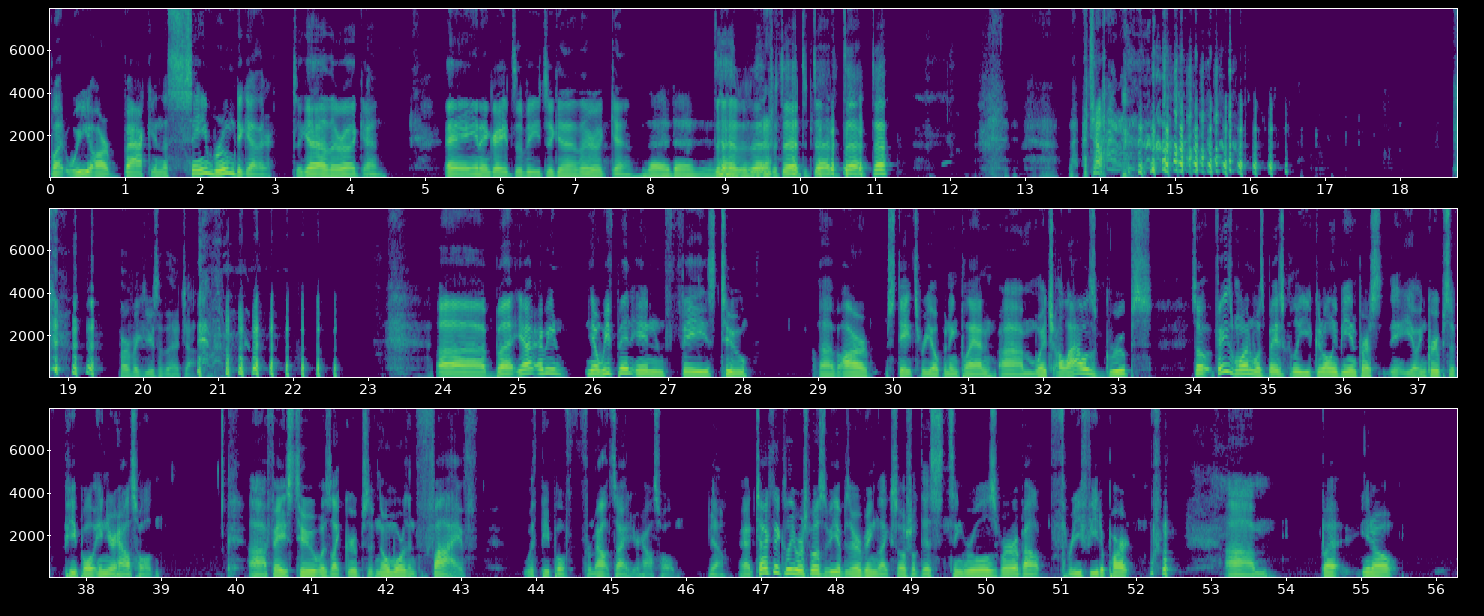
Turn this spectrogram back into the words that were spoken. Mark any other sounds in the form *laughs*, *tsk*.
but we are back in the same room together. Together again. Ain't it great to be together again? Da, da, Da, da, da, da, da, da, da. Perfect use of the headshot. *laughs* Uh, but yeah, I mean, you know, we've been in phase two of our state's reopening plan, um, which allows groups. So phase one was basically you could only be in person, you know, in groups of people in your household. Uh, phase two was like groups of no more than five with people from outside your household. Yeah. And technically, we're supposed to be observing like social distancing rules. We're about three feet apart. *laughs* um, but you know,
